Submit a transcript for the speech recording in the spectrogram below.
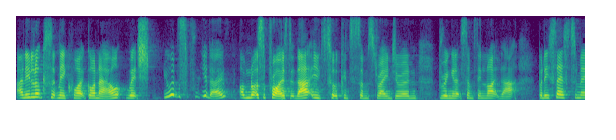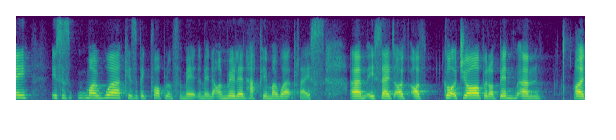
And he looks at me quite gone out, which you wouldn't, you know, I'm not surprised at that. He's talking to some stranger and bringing up something like that. But he says to me, he says, my work is a big problem for me at the minute. I'm really unhappy in my workplace. Um, he said, I've, I've got a job and I've been um, I'm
